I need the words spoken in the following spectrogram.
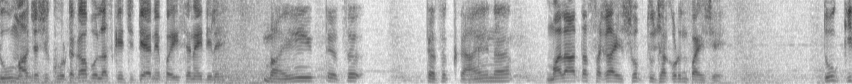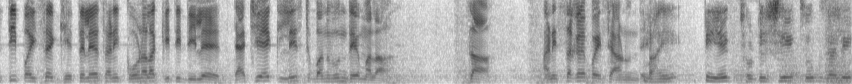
तू माझ्याशी खोटं का बोलास की चित्याने पैसे नाही दिले? भाई त्याचं त्याचं काय ना? मला आता सगळा हिशोब तुझ्याकडून पाहिजे. तू किती पैसे घेतलेस आणि कोणाला किती दिलेत त्याची एक लिस्ट बनवून दे मला. जा आणि सगळे पैसे आणून दे. भाई ती एक छोटीशी चूक झाली.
